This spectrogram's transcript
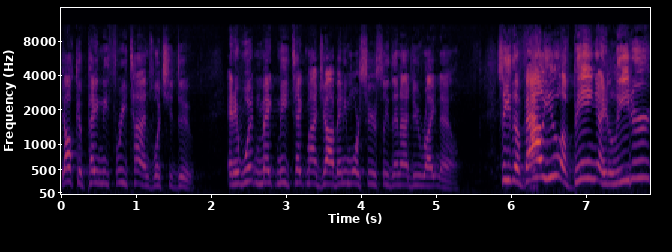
Y'all could pay me three times what you do, and it wouldn't make me take my job any more seriously than I do right now. See, the value of being a leader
